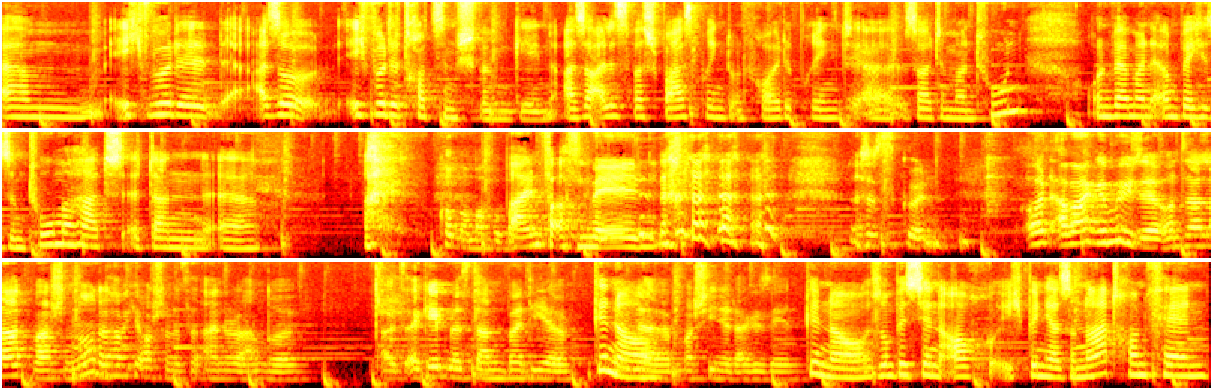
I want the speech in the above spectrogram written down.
Ähm, ich würde, also ich würde trotzdem schwimmen gehen. Also alles, was Spaß bringt und Freude bringt, äh, sollte man tun. Und wenn man irgendwelche Symptome hat, äh, dann äh, Kommt mal vorbei. einfach melden. Das ist gut. Und aber Gemüse und Salat waschen, ne? Da habe ich auch schon das ein oder andere als Ergebnis dann bei dir Genau. in der Maschine da gesehen. Genau, so ein bisschen auch, ich bin ja so Natron-Fan,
